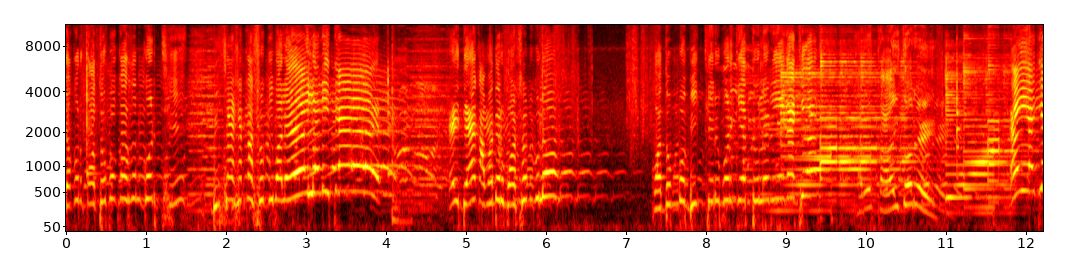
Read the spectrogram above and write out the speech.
যখন কথোপকথন করছে বিশ্বাস একা সখী বলে এই ললিতে এই দেখ আমাদের বসনগুলো কদম্ব বৃক্ষের উপর কে তুলে নিয়ে গেছে? আরে তাই তো রে। এই যে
